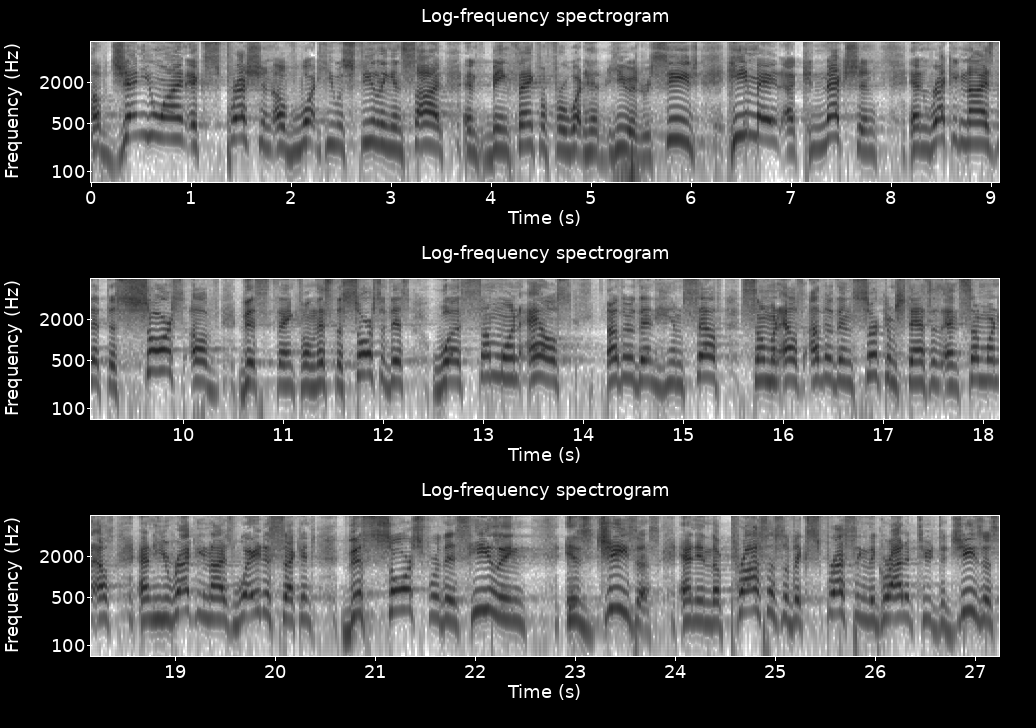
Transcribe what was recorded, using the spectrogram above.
of genuine expression of what he was feeling inside and being thankful for what had, he had received, he made a connection and recognized that the source of this thankfulness, the source of this, was someone else other than himself, someone else other than circumstances, and someone else. And he recognized wait a second, this source for this healing is Jesus. And in the process of expressing the gratitude to Jesus,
